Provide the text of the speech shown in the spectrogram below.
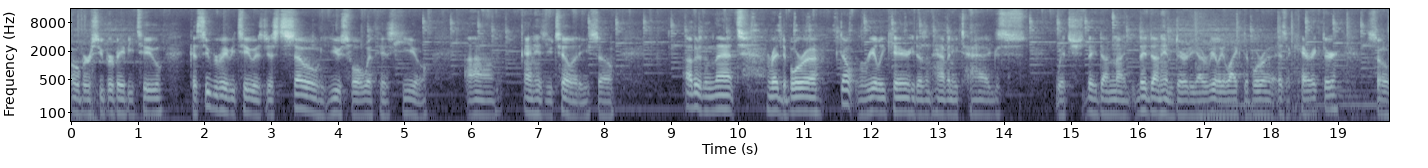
over Super Baby 2 because Super Baby 2 is just so useful with his heal um, and his utility. So other than that, Red Dabura, don't really care. He doesn't have any tags which they done my they done him dirty. I really like Dabura as a character, so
